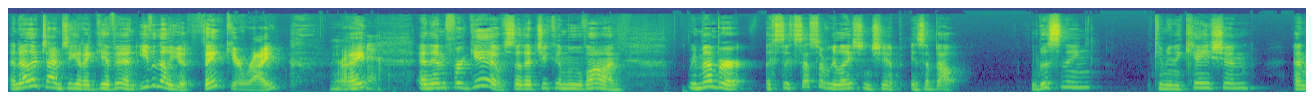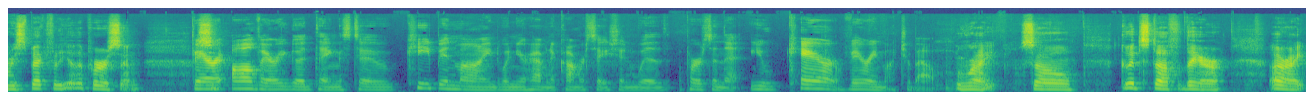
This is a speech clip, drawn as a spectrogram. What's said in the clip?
and other times you got to give in, even though you think you're right, right? and then forgive so that you can move on. Remember, a successful relationship is about listening, communication, and respect for the other person. Very, all very good things to keep in mind when you're having a conversation with a person that you care very much about. Right. So good stuff there. All right.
